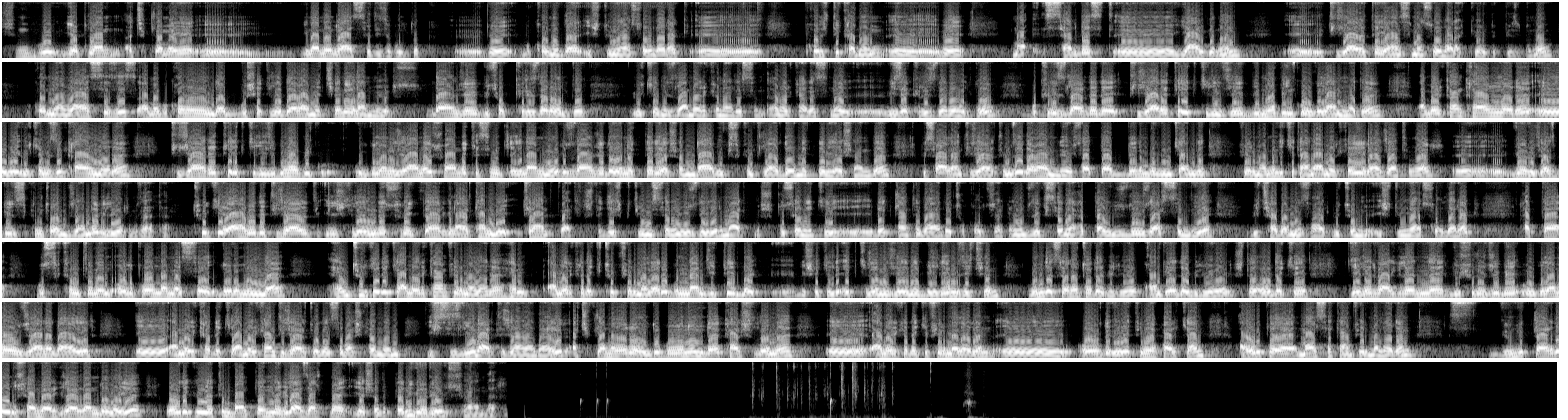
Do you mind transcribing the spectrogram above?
Şimdi bu yapılan açıklamayı e, inanın rahatsız edici bulduk. E, ve bu konuda iş dünyası olarak e, politikanın e, ve serbest e, yargının e, ticarete yansıması olarak gördük biz bunu. Bu konudan rahatsızız ama bu konunun da bu şekilde devam edeceğine inanmıyoruz. Daha önce birçok krizler oldu ülkemizle Amerikan arasında Amerika arasında e, vize krizleri oldu. Bu krizlerde de ticareti etkileyici bir mobbing uygulanmadı. Amerikan kanunları e, ve ülkemizin kanunları ticareti etkileyici bir mobbing uygulanacağına şu anda kesinlikle inanmıyoruz. Daha önce de örnekleri yaşandı. Daha büyük sıkıntılarda örnekleri yaşandı. Biz halen ticaretimize devam ediyoruz. Hatta benim bugün kendi firmamın iki tane Amerika'ya ihracatı var. Ee, göreceğiz. Bir sıkıntı olmayacağını da biliyorum zaten. Türkiye-ABD ticaret ilişkilerinde sürekli her gün artan bir trend var. İşte geçtiğimiz sene yüzde yirmi artmış. Bu seneki e, beklenti daha da çok olacak. Önümüzdeki sene hatta yüzde yüz artsın diye bir çabamız var bütün iş dünyası olarak. Hatta bu sıkıntının olup olmaması durumunda hem Türkiye'deki Amerikan firmaları hem Amerika'daki Türk firmaları bundan ciddi bir- bir şekilde etkileneceğini bildiğimiz için bunu da senato da biliyor, kongre de biliyor. İşte oradaki gelir vergilerini düşürücü bir uygulama olacağına dair e, Amerika'daki Amerikan Ticaret Odası Başkanı'nın işsizliğin artacağına dair açıklamaları oldu. Bunun da karşılığını e, Amerika'daki firmaların e, orada üretim yaparken Avrupa'ya mal satan firmaların gümrüklerde oluşan vergilerden dolayı oradaki üretim bantlarında bile azaltma yaşadıklarını görüyoruz şu anda.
